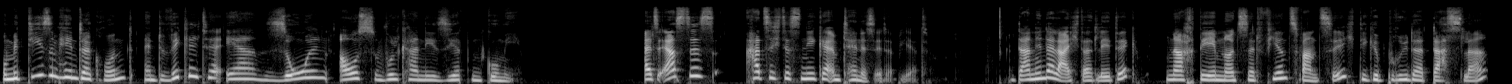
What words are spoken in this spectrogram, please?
Und mit diesem Hintergrund entwickelte er Sohlen aus vulkanisiertem Gummi. Als erstes hat sich der Sneaker im Tennis etabliert. Dann in der Leichtathletik, nachdem 1924 die Gebrüder Dassler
